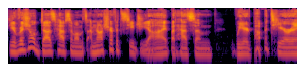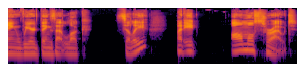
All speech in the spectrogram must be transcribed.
the original does have some moments. I'm not sure if it's CGI, but has some weird puppeteering, weird things that look silly, but it almost throughout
